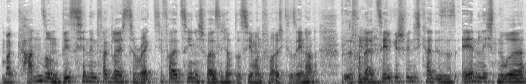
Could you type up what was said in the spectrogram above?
man kann so ein bisschen den Vergleich zu Rectify ziehen. Ich weiß nicht, ob das jemand von euch gesehen hat von der Erzählgeschwindigkeit ist es ähnlich, nur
